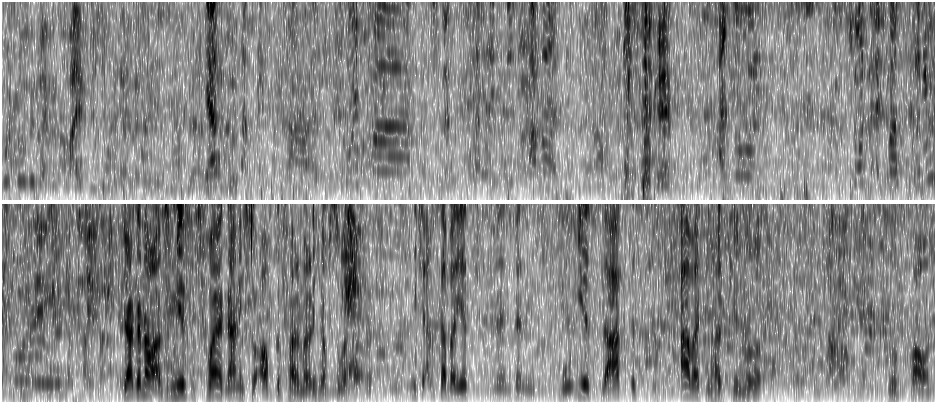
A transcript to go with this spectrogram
wurde nur gesagt, dass weibliche Mitarbeiter gesucht werden. Ja, es ist tatsächlich wahr. Es ist furchtbar schlimm tatsächlich, aber es ist wahr. Okay. Ja, genau. Also mir ist es vorher gar nicht so aufgefallen, weil ich auf sowas nicht achte. Aber jetzt, wenn, wenn, wo ihr es sagt, ist, es arbeiten halt hier nur, nur Frauen.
